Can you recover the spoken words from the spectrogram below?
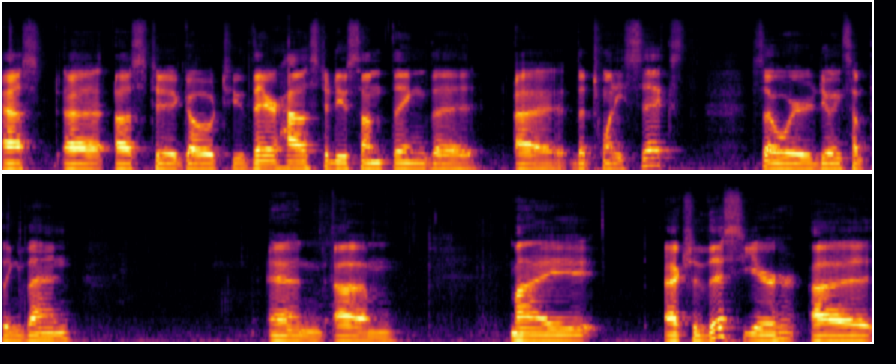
asked uh, us to go to their house to do something the uh, the 26th. So we're doing something then. And um, my actually this year, uh,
